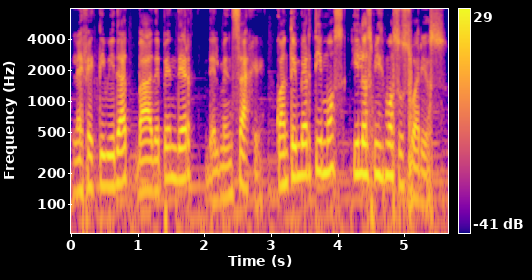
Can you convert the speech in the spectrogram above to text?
La efectividad va a depender del mensaje, cuánto invertimos y los mismos usuarios.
